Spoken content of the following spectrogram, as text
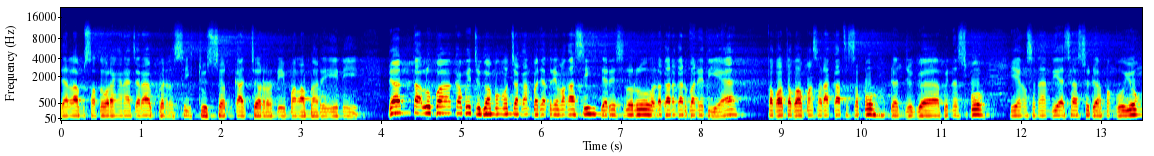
dalam satu rangkaian acara bersih dusun kajor di malam hari ini. Dan tak lupa kami juga mengucapkan banyak terima kasih dari seluruh rekan-rekan panitia, tokoh-tokoh masyarakat sesepuh dan juga pinesepuh yang senantiasa sudah mengguyung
